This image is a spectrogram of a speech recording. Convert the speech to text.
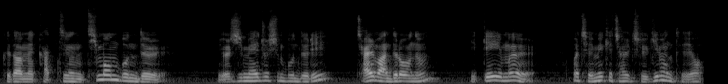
그 다음에 같은 팀원분들 열심히 해주신 분들이 잘 만들어 놓은 이 게임을 재밌게 잘 즐기면 돼요.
